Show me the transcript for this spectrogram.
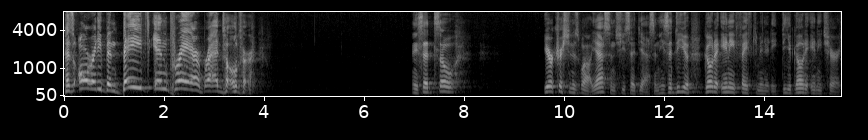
has already been bathed in prayer, Brad told her. And he said, So you're a Christian as well, yes? And she said, Yes. And he said, Do you go to any faith community? Do you go to any church?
